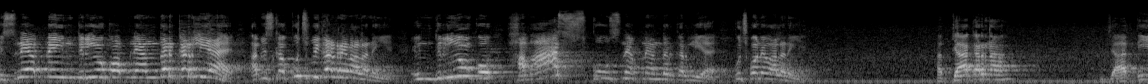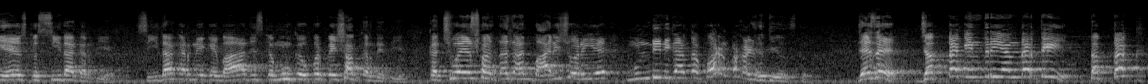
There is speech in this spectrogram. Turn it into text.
इसने अपने इंद्रियों को अपने अंदर कर लिया है। अब इसका कुछ बिगड़ने वाला नहीं है। इंद्रियों को, हवास को उसने अपने अंदर कर लिया है। कुछ होने वाला नहीं है। अब क्या करना? जाती है, उसको सीधा करती है। सीधा करने के बाद इसके मुँह के ऊपर पेशाब कर देती है। कछुआ समझता था बारिश हो रही है, मुंडी निकालता, फ़ौरन पकड़ लेती है उसको। जैसे जब तक इंद्री अंदर थी, तब तक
